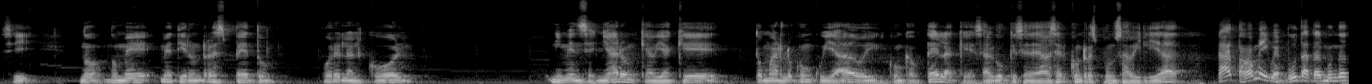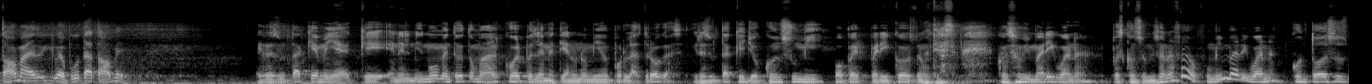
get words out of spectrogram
¿Sí? No, no me metieron respeto por el alcohol. Ni me enseñaron que había que tomarlo con cuidado y con cautela, que es algo que se debe hacer con responsabilidad. Ah, tome, hijo puta, todo el mundo toma, hijo puta, tome. Y resulta que, me- que en el mismo momento que tomaba alcohol, pues le metían uno miedo por las drogas. Y resulta que yo consumí, o per- pericos, no mentiras, consumí marihuana. Pues consumí suena feo, fumí marihuana con todos, esos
